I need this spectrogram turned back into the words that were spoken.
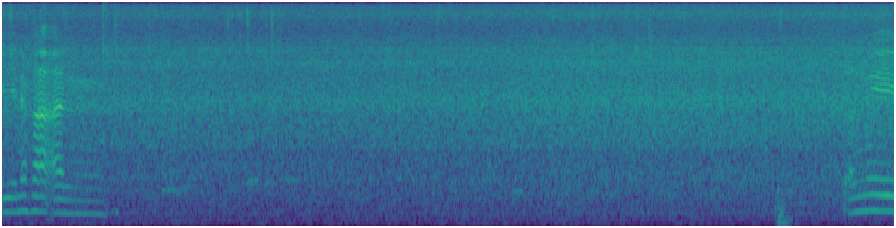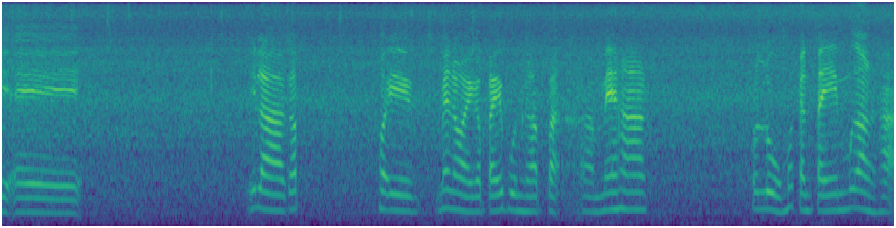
ดีนะคะ อัน อันนี้เอวิลากับพ่อเอกแม่หน่อยกับไปพุ่นครับปะแม่ฮักก็ลูกมากันไปเมืองค่ะ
